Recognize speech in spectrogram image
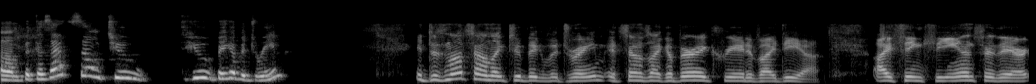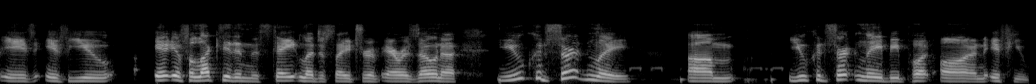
Um, but does that sound too too big of a dream? It does not sound like too big of a dream. It sounds like a very creative idea. I think the answer there is if you if elected in the state legislature of Arizona, you could certainly um, you could certainly be put on if you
